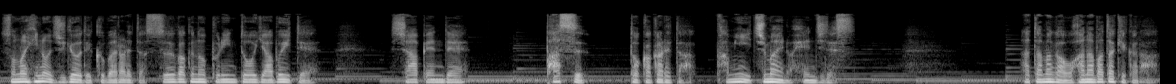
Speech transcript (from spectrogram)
その日の授業で配られた数学のプリントを破いて、シャーペンで、パスと書かれた紙一枚の返事です。頭がお花畑から、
